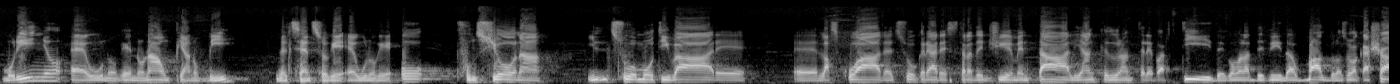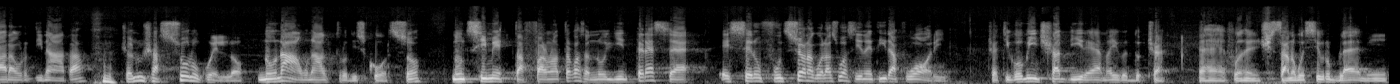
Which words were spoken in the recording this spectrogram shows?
Murigno è uno che non ha un piano B, nel senso che è uno che o funziona il suo motivare eh, la squadra, il suo creare strategie mentali anche durante le partite, come l'ha definita Ubaldo, la sua caciara ordinata, cioè lui ha solo quello, non ha un altro discorso, non si mette a fare un'altra cosa, non gli interessa è, e se non funziona quella sua se ne tira fuori, cioè ti comincia a dire, eh, ma io do- cioè, eh, ci stanno questi problemi,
